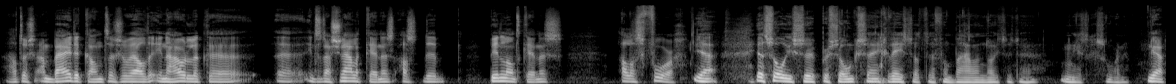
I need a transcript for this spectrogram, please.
had dus aan beide kanten zowel de inhoudelijke internationale kennis als de binnenlandkennis alles voor. Ja, dat zou iets persoonlijks zijn geweest dat eh, Van Balen nooit het, eh, minister is geworden. Ja,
